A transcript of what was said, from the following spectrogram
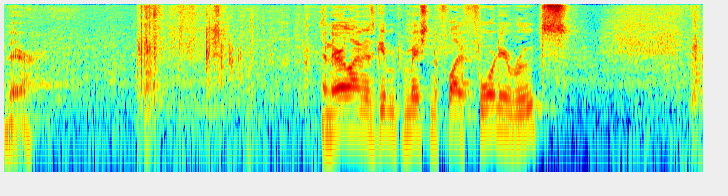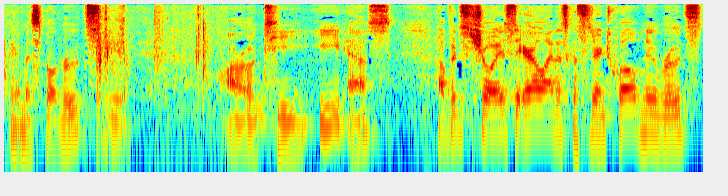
There. An airline is given permission to fly four new routes. I think I misspelled routes. R O T E S. Of its choice, the airline is considering 12 new routes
